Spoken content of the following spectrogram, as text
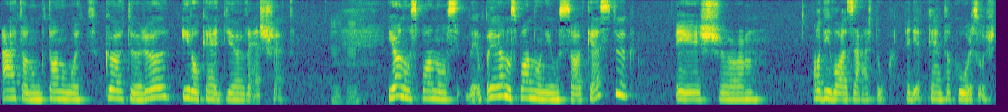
általunk tanult költőről írok egy verset. Uh-huh. Janus, Pannus, Janus Pannoniusszal kezdtük, és Adival zártuk egyébként a kurzust.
